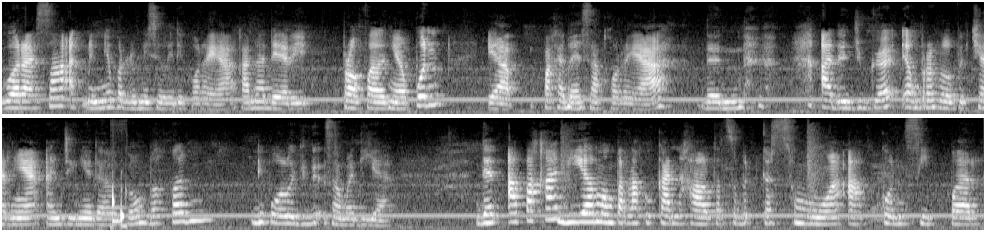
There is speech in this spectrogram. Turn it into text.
gua rasa adminnya berdomisili di Korea karena dari profilnya pun ya pakai bahasa Korea. Dan ada juga yang profile picture-nya anjingnya Dalgong bahkan di follow juga sama dia. Dan apakah dia memperlakukan hal tersebut ke semua akun siper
